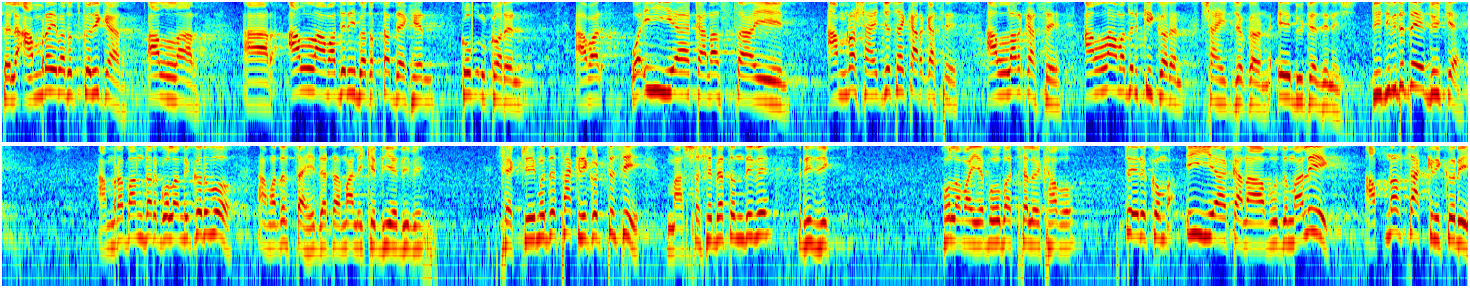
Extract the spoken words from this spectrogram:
তাহলে আমরা ইবাদত করি কার? আল্লাহর। আর আল্লাহ আমাদের ইবাদতটা দেখেন, কবুল করেন। আবার ও ইয়া কানাস্তাইন আমরা সাহায্য চাই কার কাছে? আল্লাহর কাছে। আল্লাহ আমাদের কি করেন? সাহায্য করেন। এই দুইটা জিনিস। পৃথিবীতে তো এই দুইটা। আমরা বান্দার গোলামি করব, আমাদের চাহিদাটা মালিকে দিয়ে দিবে। ফ্যাক্টরির মধ্যে চাকরি করতেছি, মাস শেষে বেতন দিবে, রিজিক। হোলামাইয়া বউ বাচ্চা লয়ে খাব। তো এরকম ইয়া কানা আবুদ মালিক আপনার চাকরি করি,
